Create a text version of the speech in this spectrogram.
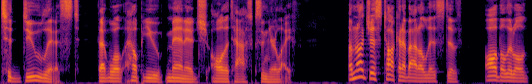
to do list that will help you manage all the tasks in your life. I'm not just talking about a list of all the little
